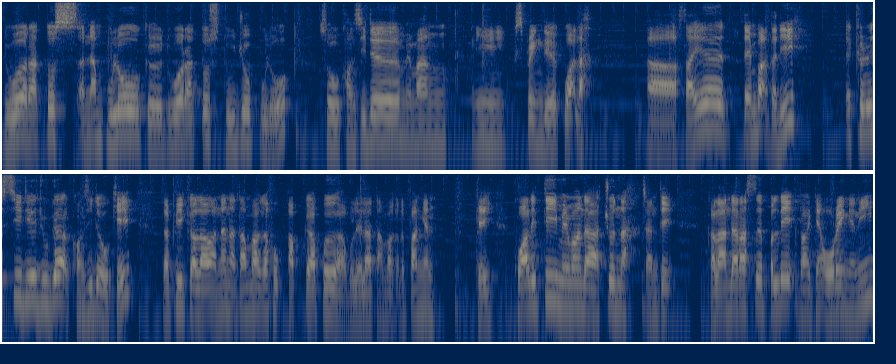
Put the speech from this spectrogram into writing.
260 ke 270. So consider memang ni spring dia kuat lah. Uh, saya tembak tadi accuracy dia juga consider okey. Tapi kalau anda nak tambahkan hook up ke apa, uh, bolehlah tambah ke depan kan. Okay. Quality memang dah cun lah, cantik. Kalau anda rasa pelik bahagian oreng yang ni,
